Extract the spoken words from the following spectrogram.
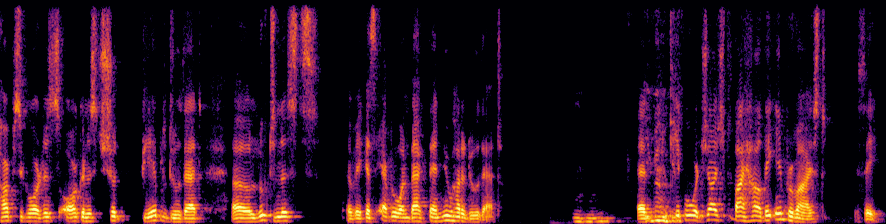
Harpsichordists, organists should be able to do that. Uh, lutenists, uh, because everyone back then knew how to do that. Mm-hmm. And Even people were judged by how they improvised, you see,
